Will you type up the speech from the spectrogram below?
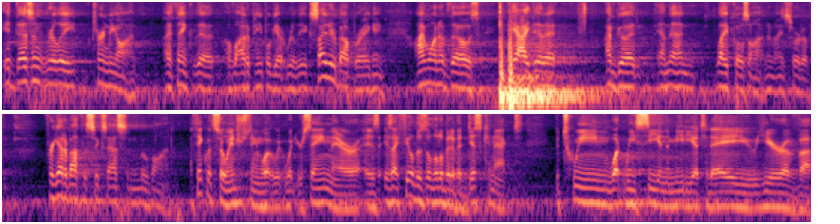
it doesn't really turn me on. I think that a lot of people get really excited about bragging. I'm one of those, yeah, I did it, I'm good. And then life goes on, and I sort of forget about the success and move on. I think what's so interesting, what, what you're saying there, is, is I feel there's a little bit of a disconnect between what we see in the media today. You hear of uh,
